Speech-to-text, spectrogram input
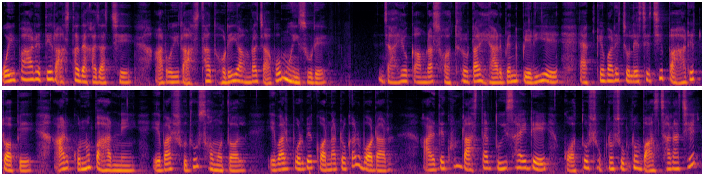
ওই পাহাড়েতে রাস্তা দেখা যাচ্ছে। আর ওই রাস্তা ধরেই আমরা যাব মহীশূরে। যাই হোক আমরা সতেরোটা হেয়ারব্যান্ড পেরিয়ে একেবারে চলে এসেছি পাহাড়ের টপে। আর কোনো পাহাড় নেই। এবার শুধু সমতল। এবার পড়বে কর্ণাটকার বর্ডার। আর দেখুন রাস্তার দুই সাইডে কত শুকনো শুকনো বাঁশঝাড় আছে।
